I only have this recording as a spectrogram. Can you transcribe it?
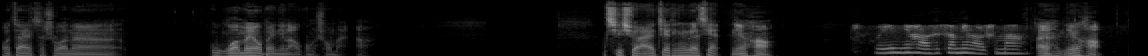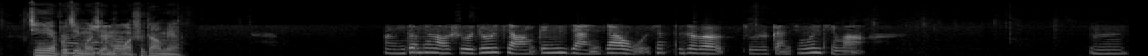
我再一次说呢，我没有被你老公收买啊。继续来接听热线，您好，喂，你好，是张明老师吗？哎，您好，今夜不寂寞节目，嗯我是张明。嗯，张明老师，我就是想跟你讲一下我现在这个就是感情问题嘛。嗯，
